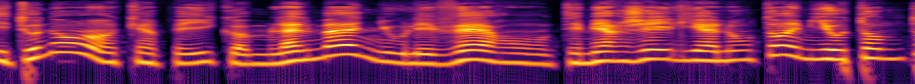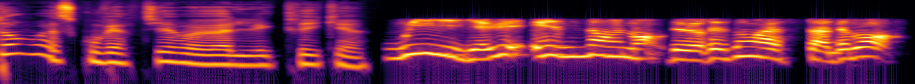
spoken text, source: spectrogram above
étonnant hein, qu'un pays comme l'Allemagne, où les Verts ont émergé il y a longtemps, ait mis autant de temps à se convertir euh, à l'électrique. Oui, il y a eu énormément de raisons à ça. D'abord,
